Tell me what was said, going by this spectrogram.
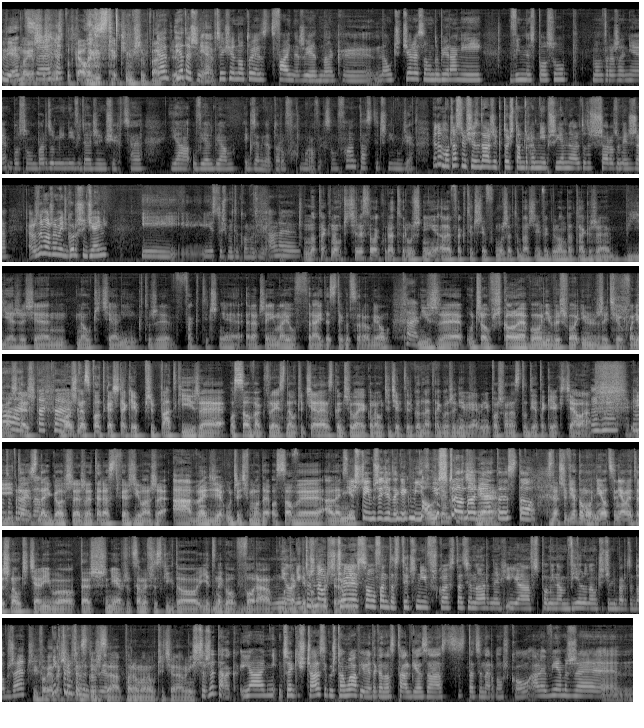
więc... No jeszcze się nie spotkałem z takim ja, przypadkiem. ja też nie. W sensie, no to jest fajne, że jednak y, nauczyciele są dobierani w inny sposób, mam wrażenie, bo są bardzo mili, widać, że im się chce. Ja uwielbiam egzaminatorów chmurowych. Są fantastyczni ludzie. Wiadomo, czasem się zdarzy ktoś tam trochę mniej przyjemny, ale to też trzeba rozumieć, że każdy może mieć gorszy dzień i, jesteśmy tylko ludźmi, ale No tak, nauczyciele są akurat różni, ale faktycznie w chmurze to bardziej wygląda tak, że bierze się nauczycieli, którzy faktycznie raczej mają frajdę z tego, co robią, tak. niż że uczą w szkole, bo nie wyszło im w życiu, ponieważ tak, też tak, tak. można spotkać takie przypadki, że osoba, która jest nauczycielem, skończyła jako nauczyciel tylko dlatego, że nie wiem, nie poszła na studia takie jak chciała. Mhm, no I to to, jest najgorsze, że teraz stwierdziła, że a, będzie uczyć młode osoby, ale nie... Zniszczy im życie tak jak mi zniszczono, nie? To jest to. Znaczy wiadomo, nie oceniamy też nauczycieli, bo też nie wrzucamy wszystkich do jednego wora, bo Nie, no, tak niektórzy nie nauczyciele są fantastyczni w szkołach stacjonarnych i ja wspominam wielu nauczycieli bardzo dobrze. Czyli powiadasz, że tęsknisz za paroma nauczycielami. Szczerze tak, ja nie, co jakiś czas jakoś tam łapie mnie taka nostalgia za stacjonarną szkołą, ale wiem, że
